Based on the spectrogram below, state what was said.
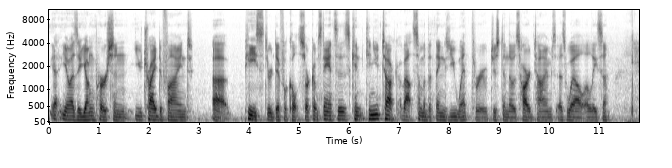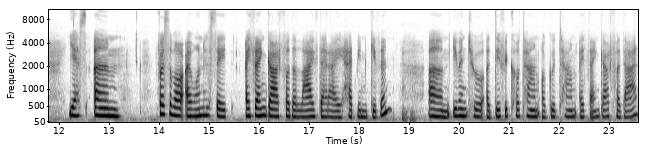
you know, as a young person, you tried to find uh, peace through difficult circumstances. Can can you talk about some of the things you went through just in those hard times as well, Elisa? Yes. Um, first of all, I want to say I thank God for the life that I had been given. Mm-hmm um, even through a difficult time or good time, I thank God for that.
